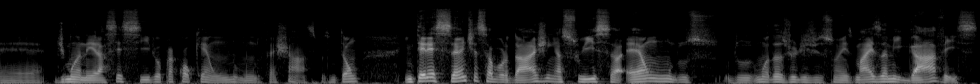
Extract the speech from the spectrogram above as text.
é, de maneira acessível para qualquer um no mundo, fecha aspas. Então, interessante essa abordagem. A Suíça é um dos, do, uma das jurisdições mais amigáveis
